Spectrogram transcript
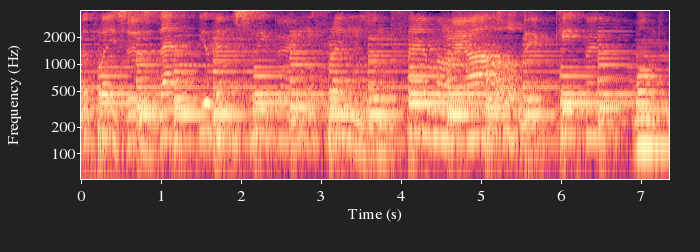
the places that you've been sleeping, friends and family I'll be keeping, won't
